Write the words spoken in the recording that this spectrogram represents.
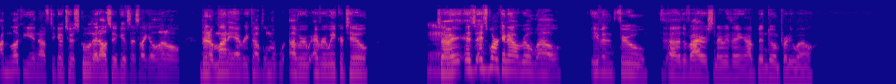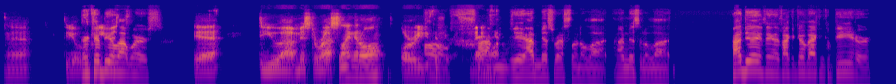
i'm lucky enough to go to a school that also gives us like a little bit of money every couple every every week or two Mm. So it's it's working out real well, even through uh, the virus and everything. I've been doing pretty well. yeah. Do you? It could be a lot worse. Yeah. Do you uh, miss the wrestling at all, or you Oh, I- yeah, I miss wrestling a lot. I miss it a lot. I'd do anything if I could go back and compete or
